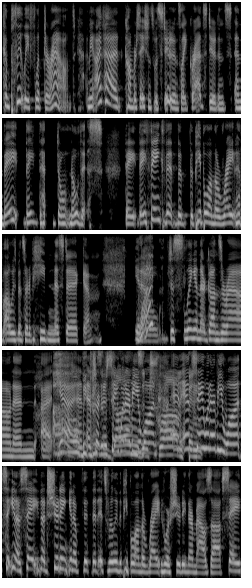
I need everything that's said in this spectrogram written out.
completely flipped around. I mean i've had conversations with students like grad students and they they don't know this. They they think that the the people on the right have always been sort of hedonistic and you know, just slinging their guns around and uh, oh, yeah, and, and sort of say whatever you want and, and, and, say whatever you want. Say, you know, say you know, shooting. You know, that, that it's really the people on the right who are shooting their mouths off. Say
